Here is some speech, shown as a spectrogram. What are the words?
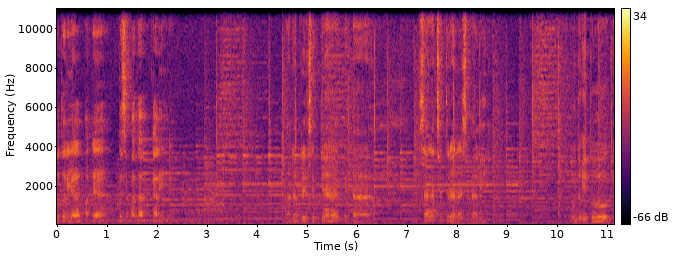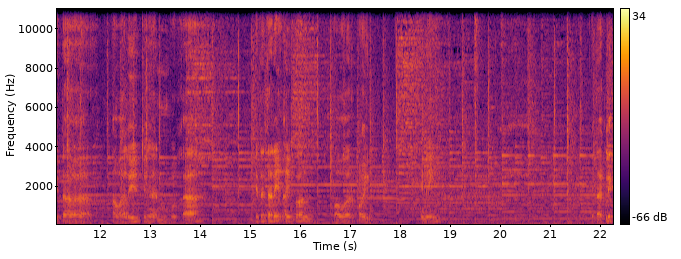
tutorial pada kesempatan kali ini pada prinsipnya kita sangat sederhana sekali. Untuk itu kita awali dengan membuka kita cari icon powerpoint. Ini. Kita klik.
